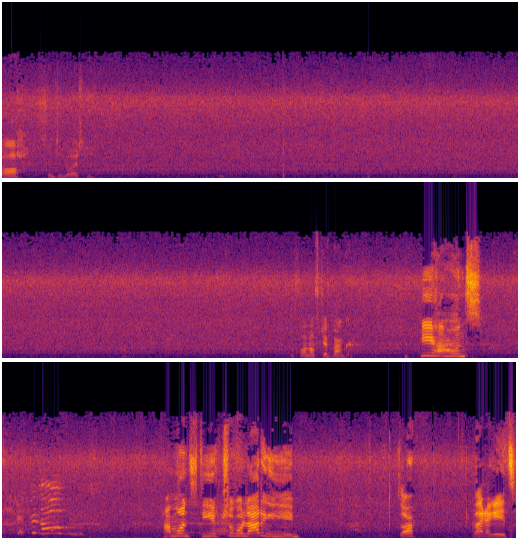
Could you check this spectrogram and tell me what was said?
Oh, sind die Leute. Wir vorne auf der Bank. Die haben uns, Ich bin oben. haben uns die Schokolade gegeben. So, weiter geht's.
